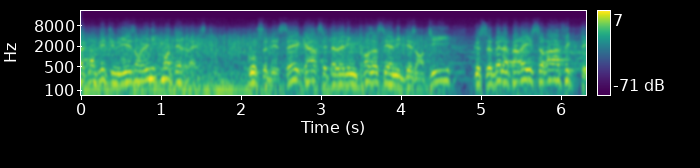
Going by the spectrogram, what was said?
accomplit une liaison uniquement terrestre. Course d'essai car c'est à la ligne transocéanique des Antilles que ce bel appareil sera affecté.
